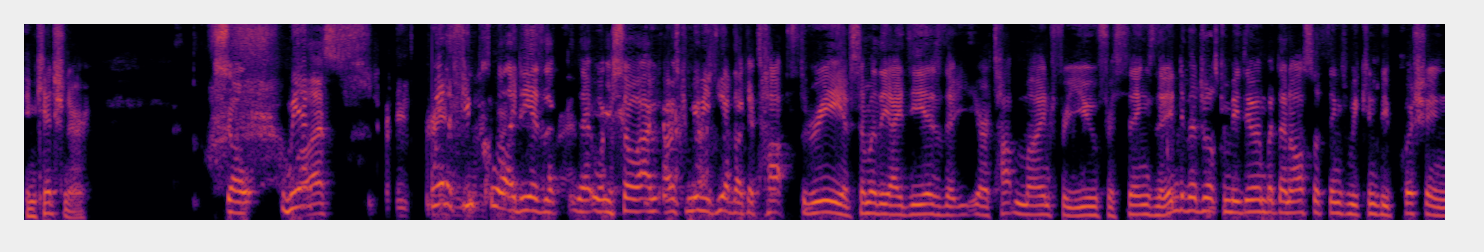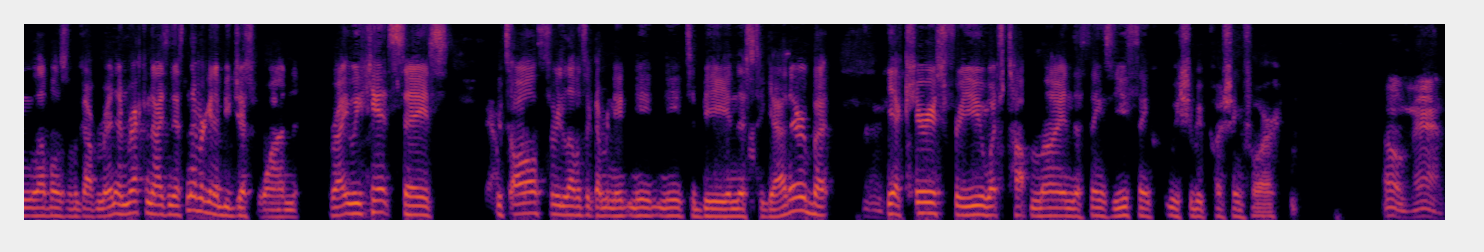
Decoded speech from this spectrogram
in Kitchener. So we well, had we had a few cool ideas that, that were so I, I was maybe if you have like a top three of some of the ideas that are top of mind for you for things that individuals can be doing, but then also things we can be pushing levels of government and recognizing it's never going to be just one, right? We can't say it's it's all three levels of government need need, need to be in this together, but mm-hmm. yeah, curious for you, what's top of mind, the things that you think we should be pushing for? Oh man,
